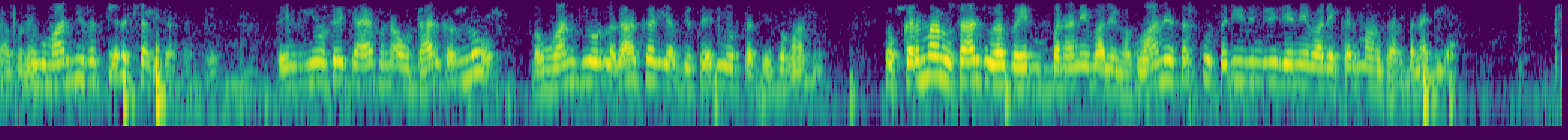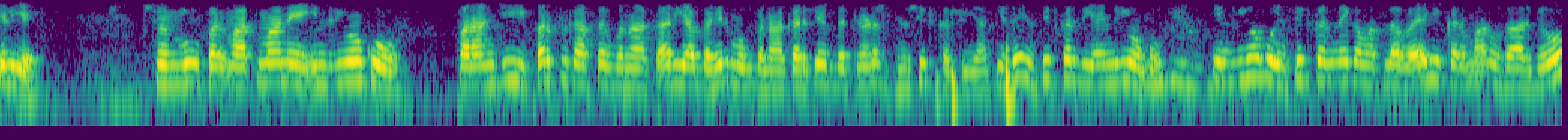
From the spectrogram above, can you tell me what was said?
अपने को मार भी सकते रक्षा भी कर सकते तो इंद्रियों से चाहे अपना उद्धार कर लो, भगवान की ओर लगा कर या विषय की ओर करके घुमा दो। तो कर्मानुसार जो है बहिर बनाने वाले भगवान है, सबको शरीर इंद्रिय देने वाले कर्मानुसार बना दिया। चलिए स्वयं परमात्मा ने इंद्रियों को परांजी पर प्रकाशक बनाकर या बहिर्मुख बना करके व्यतीर्ण हिंसित कर दिया। किसे हिंसित कर दिया? इंद्रियों को। इंद्रियों को हिंसित करने का मतलब है कि कर्मानुसार जो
